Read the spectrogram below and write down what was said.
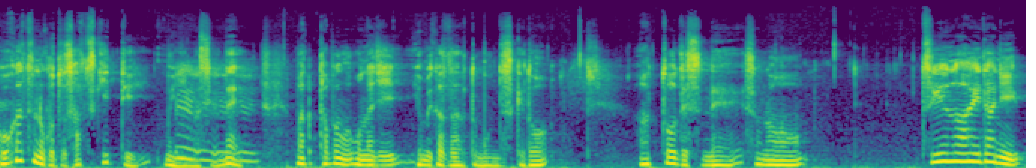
5月のことさつきって言いますよね、まあ、多分同じ読み方だと思うんですけどあとですねその梅雨の間に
